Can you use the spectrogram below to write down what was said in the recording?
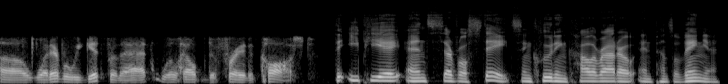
uh, whatever we get for that will help defray the cost. The EPA and several states, including Colorado and Pennsylvania,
